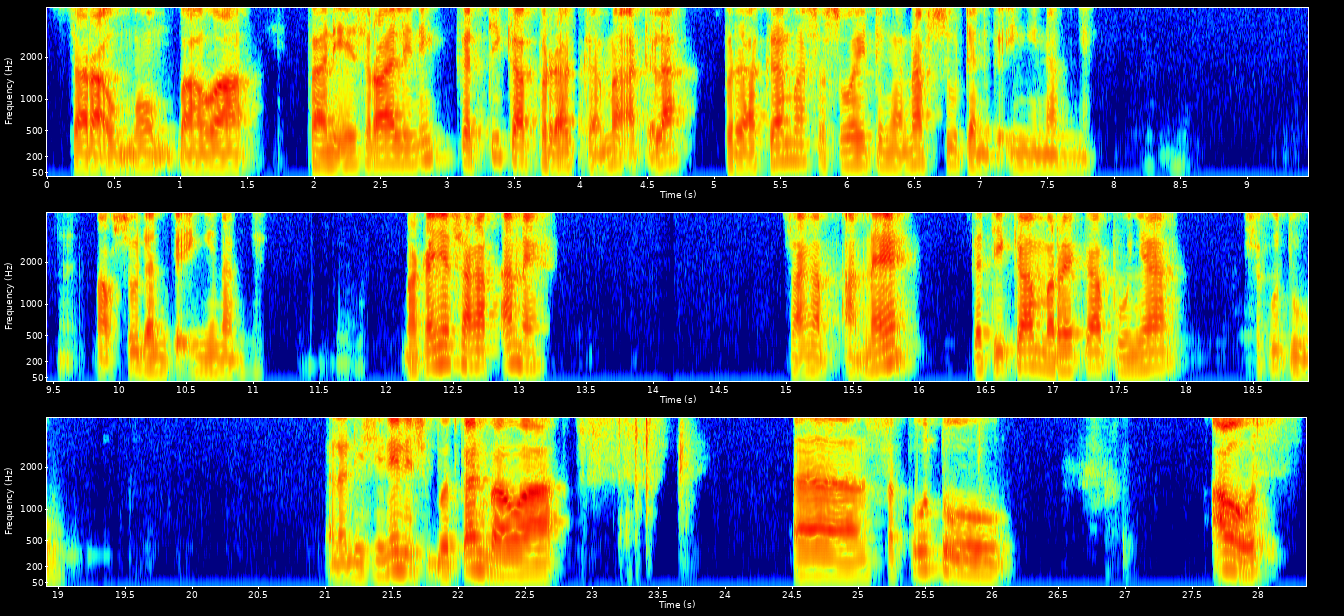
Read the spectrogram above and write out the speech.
secara umum bahwa Bani Israel ini ketika beragama adalah beragama sesuai dengan nafsu dan keinginannya. Nafsu dan keinginannya. Makanya sangat aneh. Sangat aneh ketika mereka punya sekutu. Kalau di sini disebutkan bahwa eh, sekutu Aus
